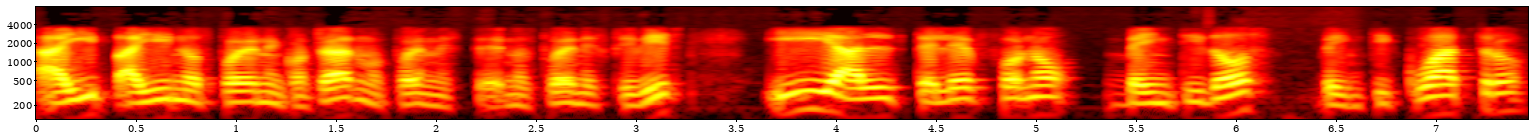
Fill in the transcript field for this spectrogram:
ahí ahí nos pueden encontrar nos pueden este nos pueden escribir y al teléfono 22 24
